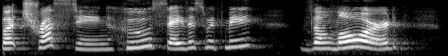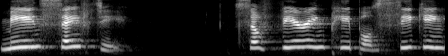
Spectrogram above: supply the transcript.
But trusting, who? Say this with me, the Lord means safety. So, fearing people, seeking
